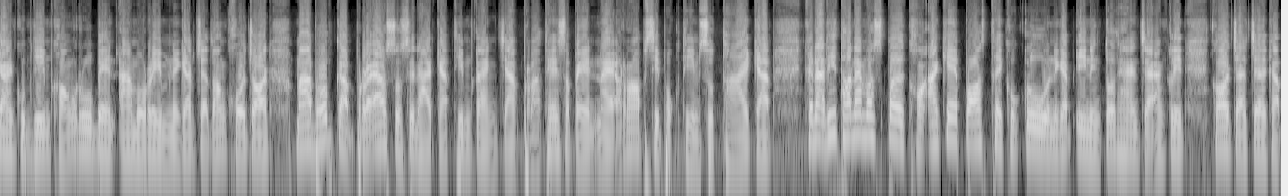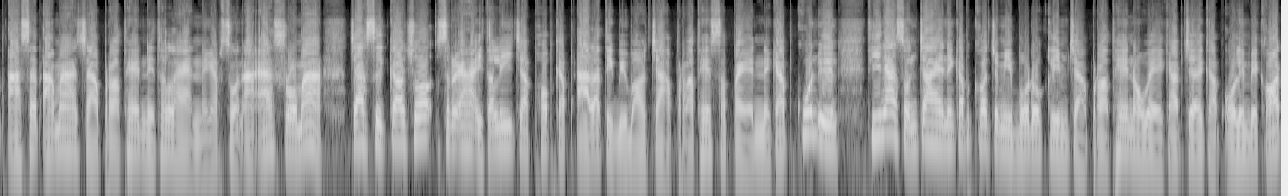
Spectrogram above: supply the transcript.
การคุมทีมของรูเบนอาร์โมริมนะครับจะต้องโคจรมาพบกับเรอัลโซเซดาดครับทีมแกร่งจากประเทศสเปนในรอบ 16 ทีมสุดท้ายครับขณะที่ทอนแนมสเปอร์ของอาเก้ปอสเทโคกลูนะครับอีกหนึ่งตัวแทนจากอังกฤษก็จะเจอกับอาร์เซนอาร์มาจากประเทศเนเธอร์แลนด์นะครับส่วนอาร์เอสโรมาจากศึกเกาโชเซเรียอิตาลีจะพบกับอาร์ติกบิบาจากประเทศสเปนนะครับคู่อื่นที่น่าสนใจนะครับก็จะมีโบโดกลิมจากประเทศนอร์เวย์ครับเจอกับโอลิมเปคอส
